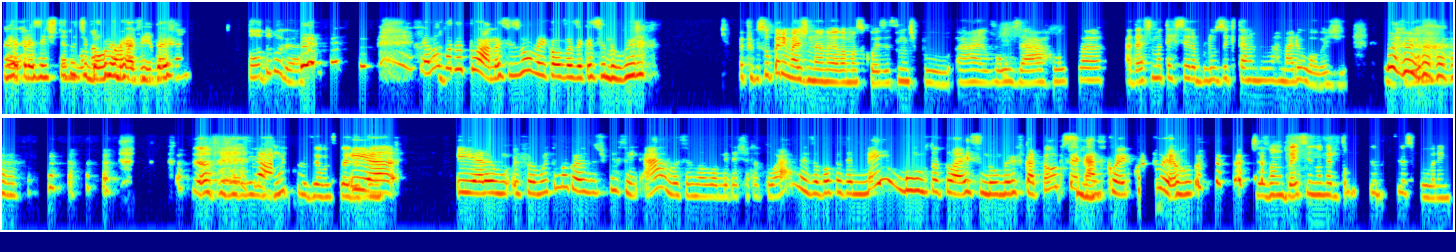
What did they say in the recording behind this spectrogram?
Me É, represente tudo de bom na minha vida. em todo lugar. Eu não vou tatuar, mas vocês vão ver o que eu vou fazer com esse número. Eu fico super imaginando ela umas coisas assim, tipo, ah, eu vou usar a roupa, a 13 terceira blusa que tá no meu armário hoje. Vou... Ela fica muito fazer umas coisas E, assim. e era, foi muito uma coisa tipo assim: ah, vocês não vão me deixar tatuar, mas eu vou fazer meio mundo tatuar esse número e ficar tão obcecado Sim. com ele quanto eu. Vocês vão ver esse número todo tempo que vocês forem.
